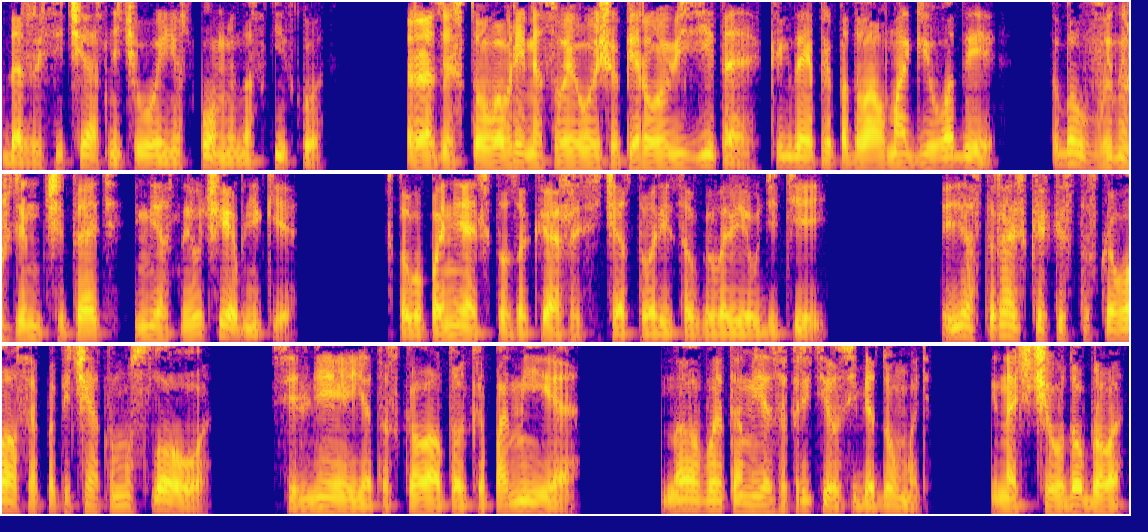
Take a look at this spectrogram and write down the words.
Даже сейчас ничего и не вспомню на скидку. Разве что во время своего еще первого визита, когда я преподавал магию воды, то был вынужден читать местные учебники, чтобы понять, что за каша сейчас творится в голове у детей. И я стараюсь, как истосковался по печатному слову. Сильнее я тосковал только по Мия, но об этом я запретил себе думать, иначе чего доброго,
